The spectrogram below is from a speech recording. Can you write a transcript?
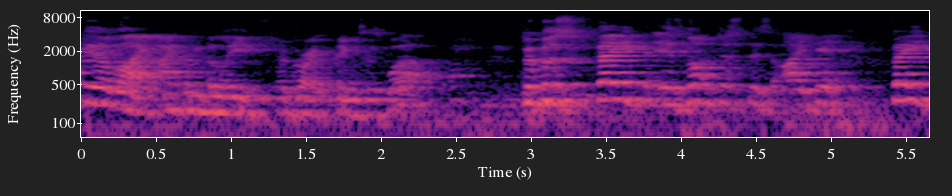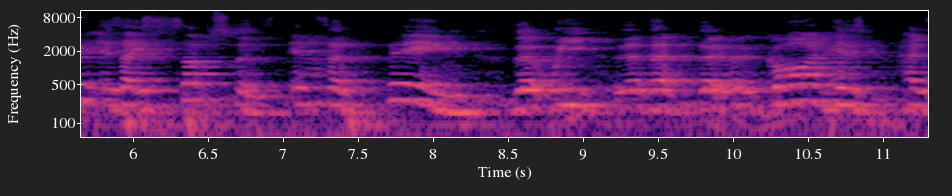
feel like I can believe for great things as well. Because faith is not just this idea. Faith is a substance. It's a thing that we that, that, that God has, has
